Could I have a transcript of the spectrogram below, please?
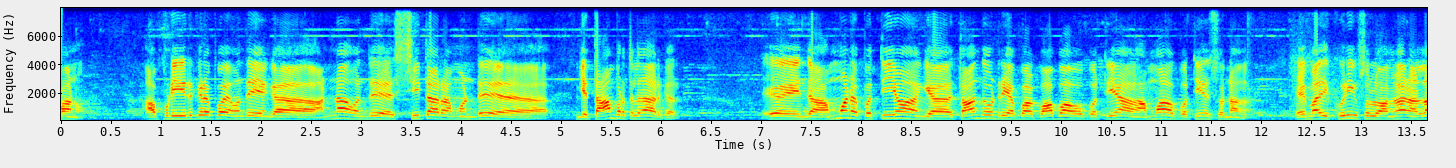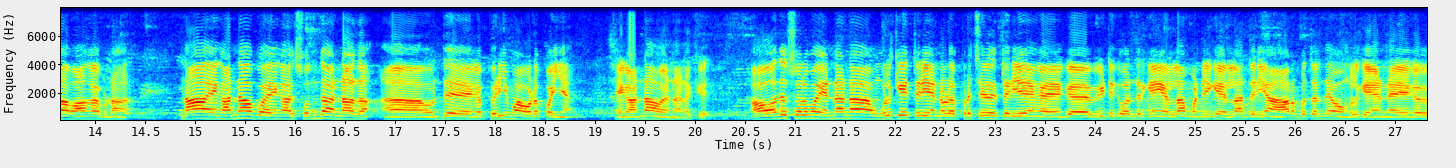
காணும். அப்படி இருக்கிறப்ப வந்து எங்கள் அண்ணா வந்து சீதாராமன்ட்டு இங்கே தாம்பரத்தில் தான் இருக்கார். இந்த அம்மனை பற்றியும் இங்கே தாந்தோன்றி அப்பா பாபாவை பற்றியும் அம்மாவை பற்றியும் சொன்னாங்க. இது மாதிரி குறி சொல்லுவாங்க நல்லா வாங்க அப்படின்னாங்க. நான் எங்கள் அண்ணா அப்பா எங்கள் சொந்த அண்ணா தான். வந்து எங்கள் பெரியம்மாவோட பையன். எங்கள் அண்ணா வேணும் எனக்கு. அவன் வந்து சொல்லும்போது என்னென்னா உங்களுக்கே தெரியும். என்னோடய பிரச்சனை தெரியும். எங்கள் எங்கள் வீட்டுக்கு வந்திருக்கேன். எல்லாம் பண்ணியிருக்கேன் எல்லாம் தெரியும். ஆரம்பத்துலேருந்தே உங்களுக்கு என்ன எங்கள்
